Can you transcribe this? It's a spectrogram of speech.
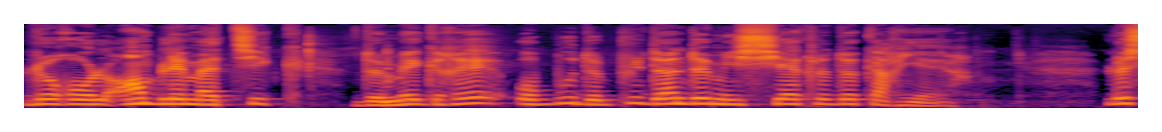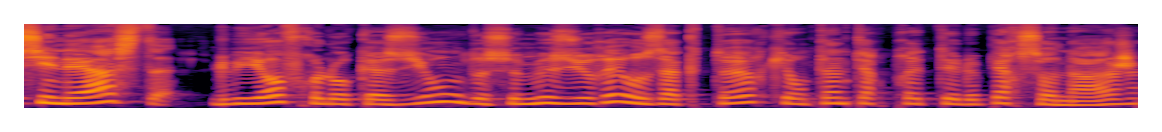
le rôle emblématique de Maigret au bout de plus d'un demi-siècle de carrière. Le cinéaste lui offre l'occasion de se mesurer aux acteurs qui ont interprété le personnage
